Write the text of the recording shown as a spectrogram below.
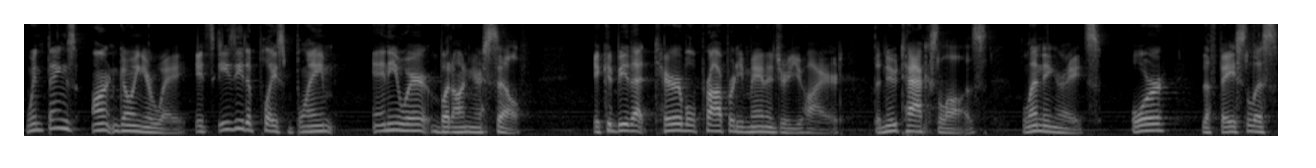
When things aren't going your way, it's easy to place blame anywhere but on yourself. It could be that terrible property manager you hired, the new tax laws, lending rates, or the faceless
